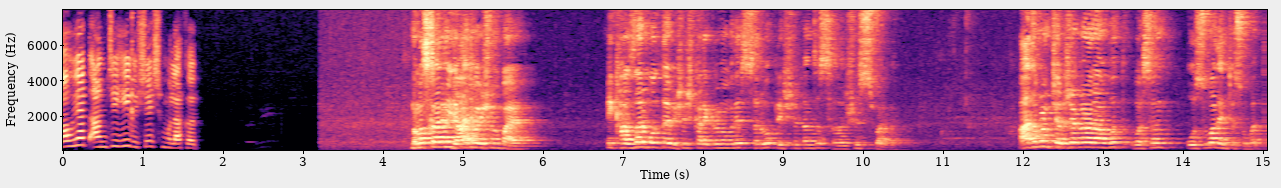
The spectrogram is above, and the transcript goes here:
पाहुयात आमची ही विशेष मुलाखत. नमस्कार मी राज वैशंपायन मी खासदार बोलतोय विशेष कार्यक्रमामध्ये सर्व प्रेक्षकांचं सहर्ष स्वागत. आज आपण चर्चा करणार आहोत वसंत ओसवाल यांच्यासोबत.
